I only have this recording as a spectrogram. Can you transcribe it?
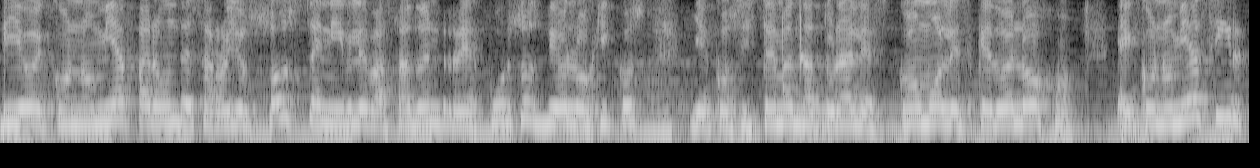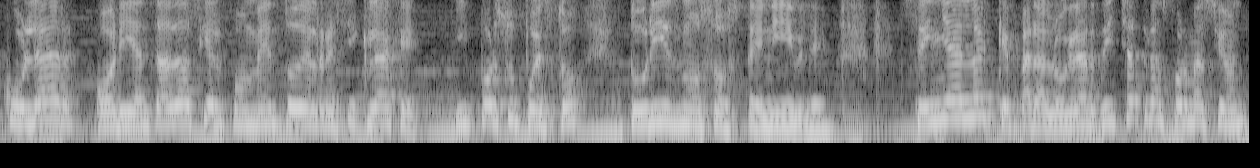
bioeconomía para un desarrollo sostenible basado en recursos biológicos y ecosistemas naturales. ¿Cómo les quedó el ojo? Economía circular orientada hacia el fomento del reciclaje. Y por supuesto, turismo sostenible. Señala que para lograr dicha transformación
